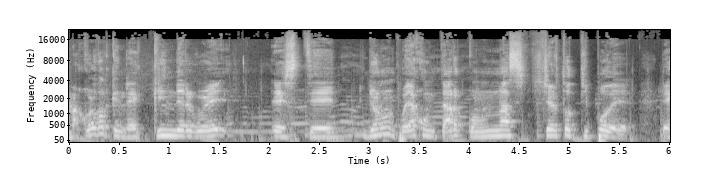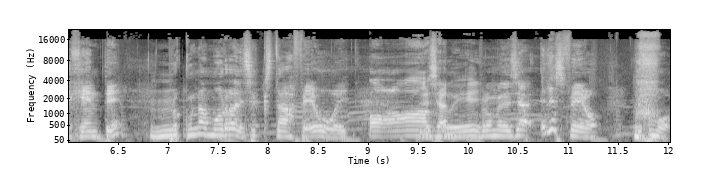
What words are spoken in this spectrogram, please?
Me acuerdo que en el kinder, güey, este, yo no me podía juntar con un cierto tipo de, de gente, pero que una morra decía que estaba feo, güey. Oh, pero me decía, él es feo. Como,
